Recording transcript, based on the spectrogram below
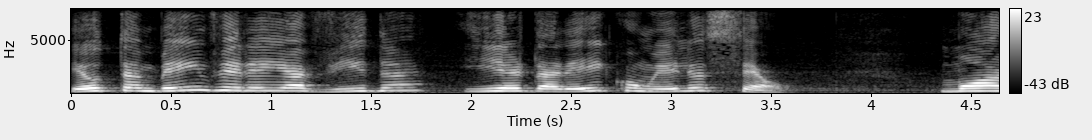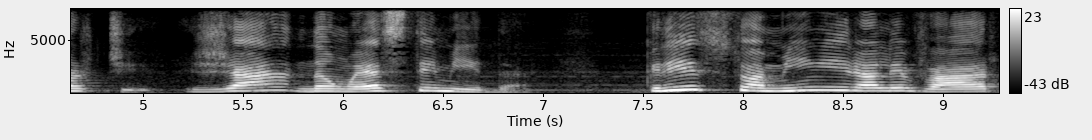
eu também verei a vida e herdarei com ele o céu. Morte, já não és temida. Cristo a mim irá levar,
